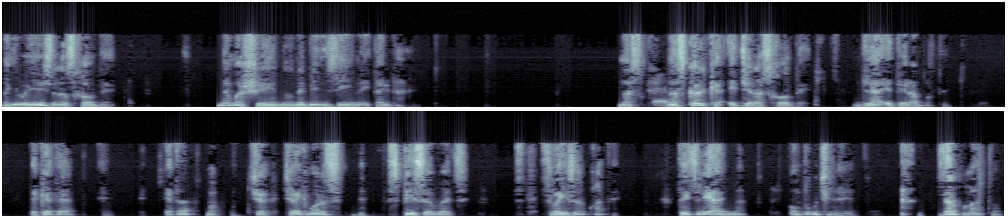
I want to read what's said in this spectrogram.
у него есть расходы, на машину, на бензин и так далее. Насколько эти расходы для этой работы, так это, это человек может списывать свои зарплаты. То есть реально он получает зарплату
